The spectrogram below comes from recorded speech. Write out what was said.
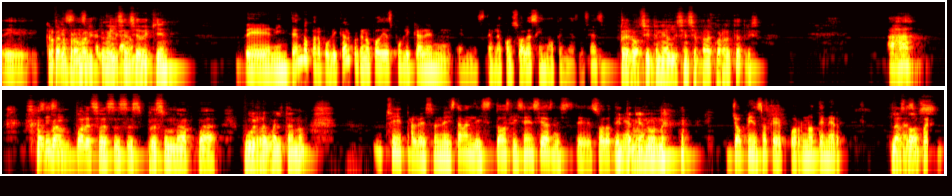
Eh, creo bueno, pero no, licencia de quién? de Nintendo para publicar, porque no podías publicar en, este, la consola si no tenías licencia. Pero sí tenía licencia para correr Tetris. Ajá. Por eso es, una agua muy revuelta, ¿no? Sí, tal vez. Necesitaban dos licencias, este, solo tenían, tenían una. Yo pienso que por no tener las dos,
